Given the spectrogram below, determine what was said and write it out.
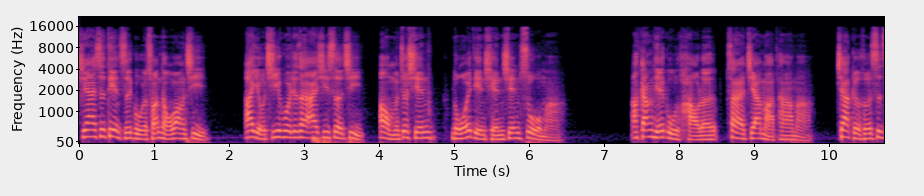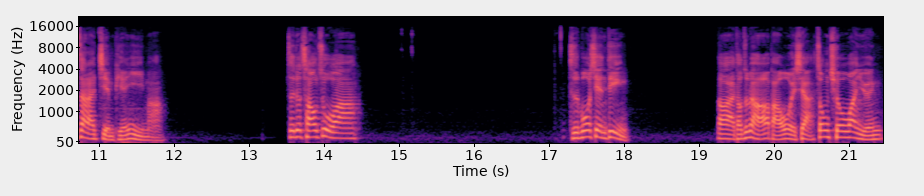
现在是电子股的传统旺季啊，有机会就在 IC 设计，那、啊、我们就先挪一点钱先做嘛。啊，钢铁股好了再来加码它嘛，价格合适再来捡便宜嘛，这就操作啊。直播限定，来，投资者好好把握一下，中秋万元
